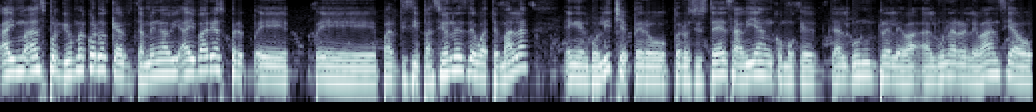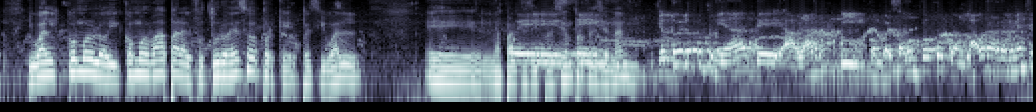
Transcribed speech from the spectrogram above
hay más? Porque yo me acuerdo que también había- hay varias per- eh, eh, participaciones de Guatemala en el boliche, pero, pero si ustedes sabían como que de algún releva, alguna relevancia o igual cómo lo y cómo va para el futuro eso, porque pues igual eh, la participación Pues, eh, profesional. yo tuve la oportunidad de hablar y conversar un poco con Laura realmente,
